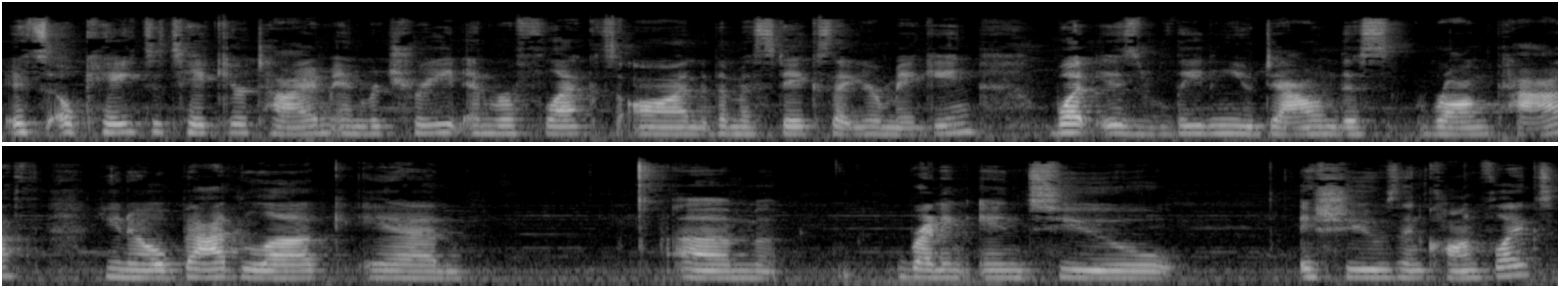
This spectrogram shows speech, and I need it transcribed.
it's okay to take your time and retreat and reflect on the mistakes that you're making, what is leading you down this wrong path, you know, bad luck and um, running into issues and conflict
